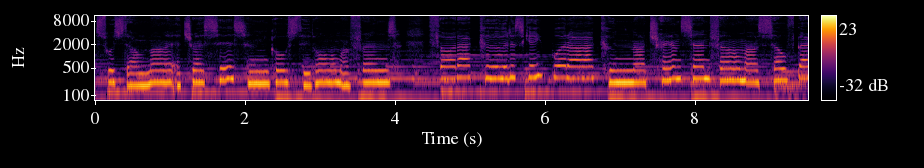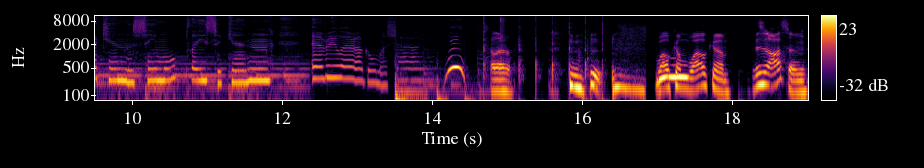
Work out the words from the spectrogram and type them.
Switched out my addresses and ghosted all my friends. Thought I could escape what I could not transcend. Found myself back in the same old place again. Everywhere I go, my shadow. Woo! Hello. Welcome, welcome. This is awesome.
